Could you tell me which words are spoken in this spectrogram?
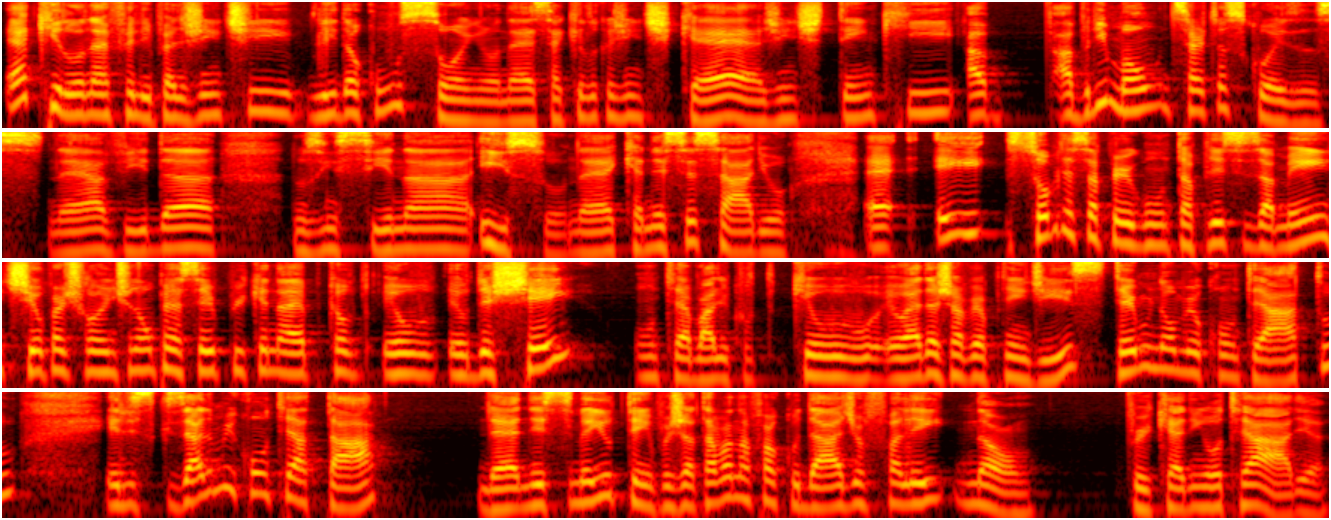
é aquilo, né, Felipe? A gente lida com um sonho, né? Se é aquilo que a gente quer, a gente tem que abrir mão de certas coisas, né? A vida nos ensina isso, né? Que é necessário. É, e sobre essa pergunta precisamente, eu particularmente não pensei porque na época eu, eu, eu deixei um trabalho que eu, eu era Java Aprendiz, terminou meu contrato, eles quiseram me contratar, né? Nesse meio tempo, eu já estava na faculdade, eu falei não, porque era em outra área.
